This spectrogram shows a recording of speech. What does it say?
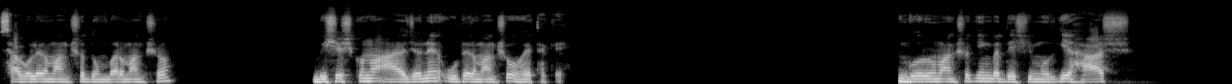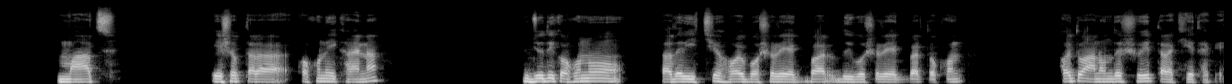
ছাগলের মাংস, দুম্বার মাংস, বিশেষ কোনো আয়োজনে উটের মাংস হয়ে থাকে। গরুর মাংস কিংবা দেশি মুরগি, হাঁস, মাছ, এসব তারা কখনোই খায় না। যদি কখনো তাদের ইচ্ছে হয় বছরে একবার, দুই বছরে একবার, তখন হয়তো আনন্দের সহিত তারা খেয়ে থাকে।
